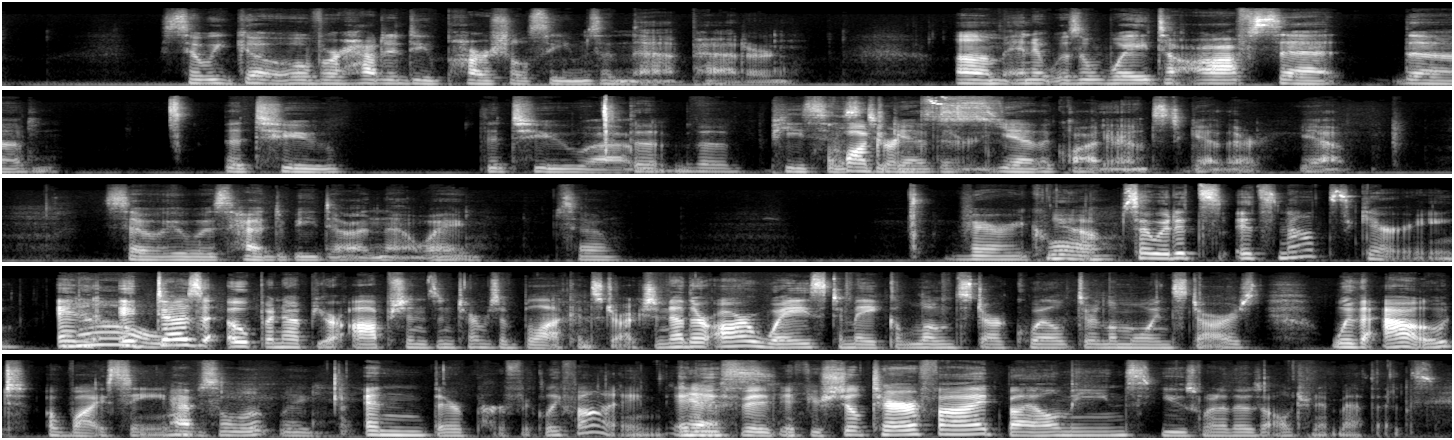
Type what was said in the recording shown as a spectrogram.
So we go over how to do partial seams in that pattern, um, and it was a way to offset the the two the two um, The the pieces quadrants. together. Yeah, the quadrants together. Yeah. So it was had to be done that way. So Very cool. Yeah. So it, it's it's not scary. And No. it does open up your options in terms of block construction. Now there are ways to make a Lone Star quilts or Lemoyne stars without a Y seam. Absolutely. And they're perfectly fine. And Yes. if it, if you're still terrified, by all means use one of those alternate methods.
